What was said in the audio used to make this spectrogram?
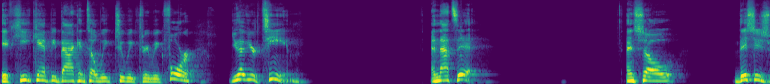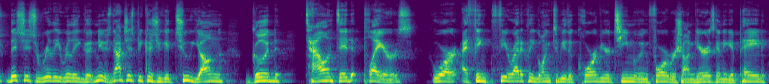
If he can't be back until week two, week three, week four, you have your team. And that's it. And so this is this is really really good news. Not just because you get two young good talented players who are i think theoretically going to be the core of your team moving forward. Rashan gary is going to get paid.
